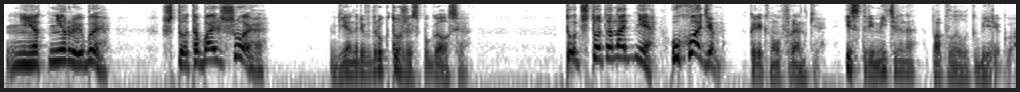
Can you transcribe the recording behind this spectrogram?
«Нет, не рыбы. Что-то большое». Генри вдруг тоже испугался. «Тут что-то на дне! Уходим!» — крикнул Фрэнки и стремительно поплыл к берегу.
